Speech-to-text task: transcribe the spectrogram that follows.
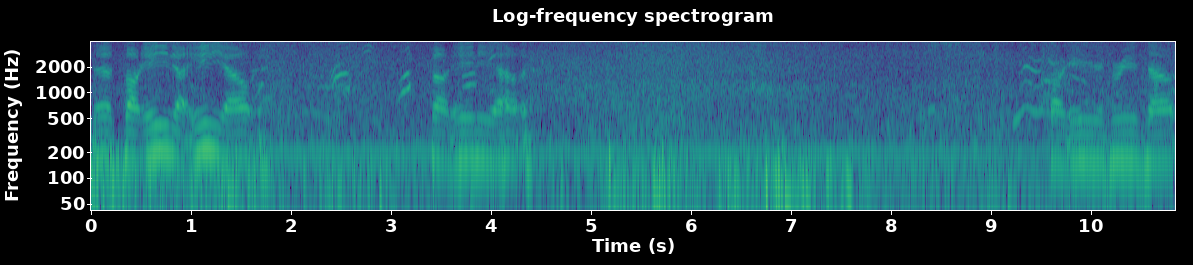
Yeah, it's about 80 80 out. About 80 out. About 80 degrees out.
